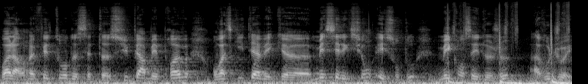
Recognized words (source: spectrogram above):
Voilà, on a fait le tour de cette superbe épreuve. On va se quitter avec euh, mes sélections et surtout mes conseils de jeu. À vous de jouer.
